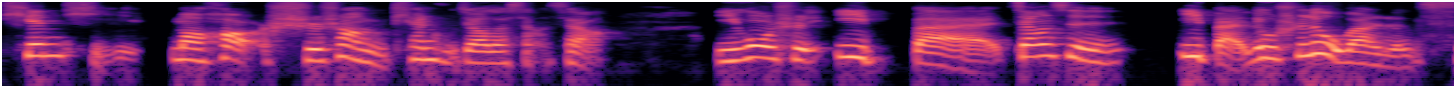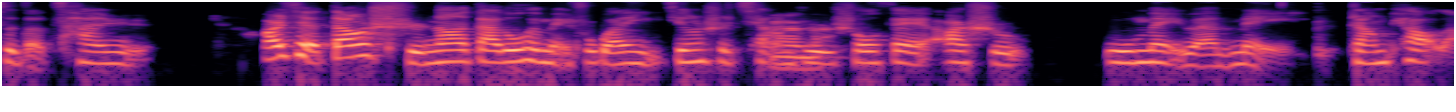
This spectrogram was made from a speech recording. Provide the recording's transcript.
天体冒号时尚与天主教的想象，一共是一百将近一百六十六万人次的参与，而且当时呢，大都会美术馆已经是强制收费二十五美元每张票了。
